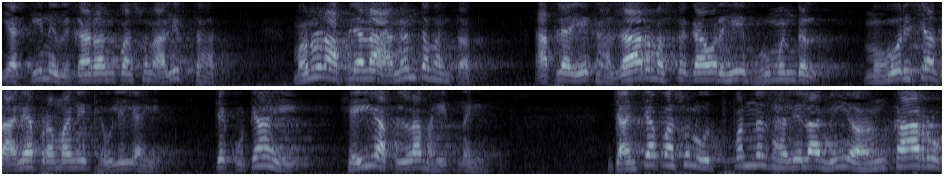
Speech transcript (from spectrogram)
या तीन विकारांपासून अलिप्त आहात. म्हणून आपल्याला आनंद म्हणतात. आपल्या एक हजार मस्तकावर हे भूमंडल मोहोरीच्या दाण्याप्रमाणे ठेवलेले आहे. ते कुठे आहे हेही आपल्याला माहीत नाही. ज्यांच्यापासून उत्पन्न झालेला मी अहंकार रूप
